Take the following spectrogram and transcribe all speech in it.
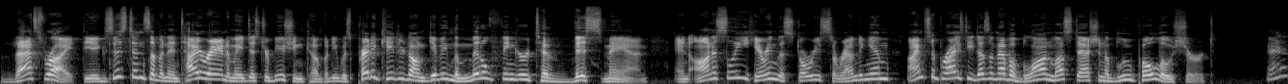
That's right, the existence of an entire anime distribution company was predicated on giving the middle finger to this man. And honestly, hearing the stories surrounding him, I'm surprised he doesn't have a blonde mustache and a blue polo shirt. Eh?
